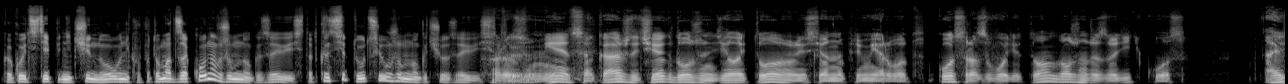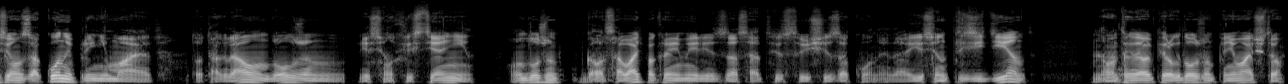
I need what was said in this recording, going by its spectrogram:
в какой-то степени чиновников, потом от законов же много зависит. От Конституции уже много чего зависит. Разумеется, каждый человек должен делать то, если он, например, вот кос разводит, то он должен разводить кос. А если он законы принимает, то тогда он должен, если он христианин, он должен голосовать, по крайней мере, за соответствующие законы. Да. Если он президент, ну, он тогда, во-первых, должен понимать, что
